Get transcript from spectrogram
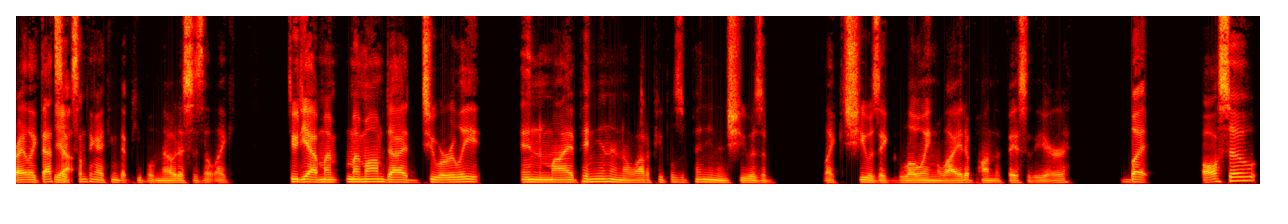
right? Like that's Yeah. like something I think that people notice is that like, dude, yeah, my my mom died too early, in my opinion, and a lot of people's opinion, and she was a like she was a glowing light upon the face of the earth, but also,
